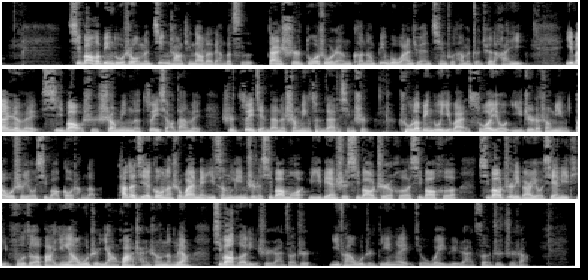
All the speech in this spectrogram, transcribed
细胞和病毒是我们经常听到的两个词，但是多数人可能并不完全清楚它们准确的含义。一般认为，细胞是生命的最小单位，是最简单的生命存在的形式。除了病毒以外，所有已知的生命都是由细胞构成的。它的结构呢是外面一层磷质的细胞膜，里边是细胞质和细胞核。细胞质里边有线粒体，负责把营养物质氧化产生能量。细胞核里是染色质，遗传物质 DNA 就位于染色质之上。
